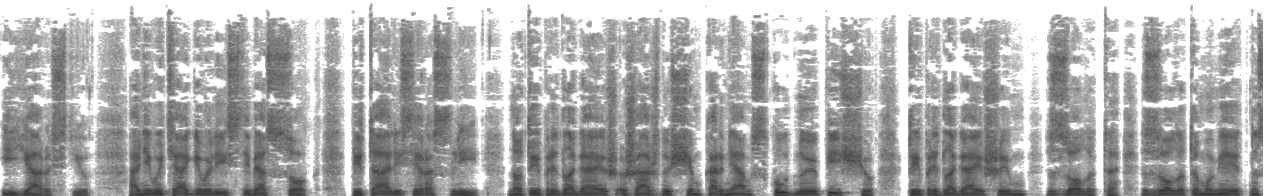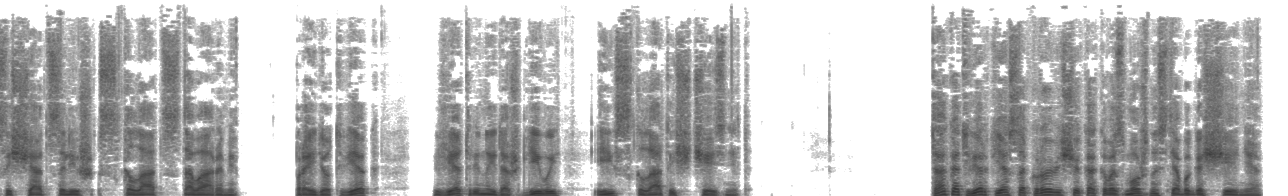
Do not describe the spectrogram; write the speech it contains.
и яростью. Они вытягивали из тебя сок, питались и росли, но ты предлагаешь жаждущим корням скудную пищу, ты предлагаешь им золото, золотом умеет насыщаться лишь склад с товарами. Пройдет век, ветреный, дождливый, и склад исчезнет. Так отверг я сокровища как возможность обогащения,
